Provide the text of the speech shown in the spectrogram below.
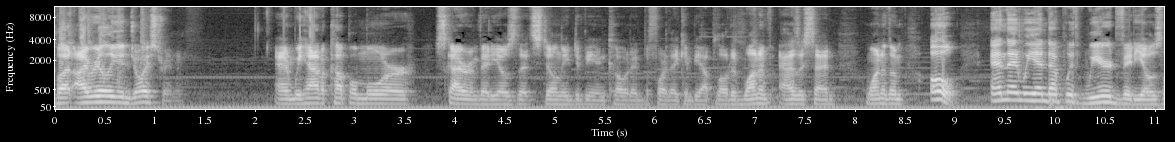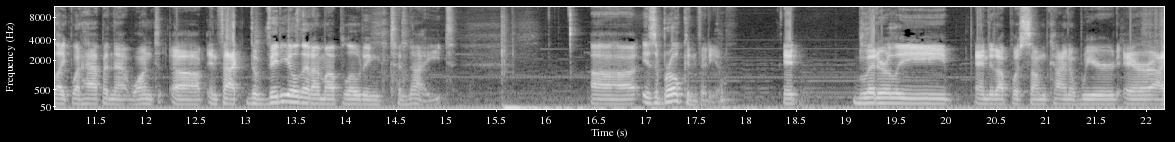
But I really enjoy streaming. And we have a couple more Skyrim videos that still need to be encoded before they can be uploaded. One of, as I said, one of them. Oh, and then we end up with weird videos like what happened that one. Uh, in fact, the video that I'm uploading tonight uh, is a broken video. It literally ended up with some kind of weird error. I,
